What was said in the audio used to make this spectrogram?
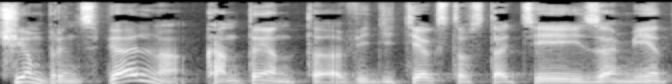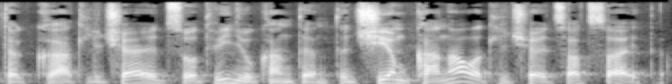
чем принципиально контент в виде текстов, статей, заметок отличается от видеоконтента? Чем канал отличается от сайта?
